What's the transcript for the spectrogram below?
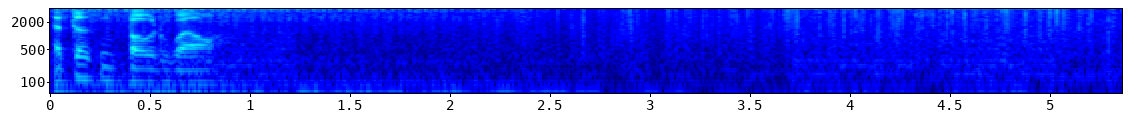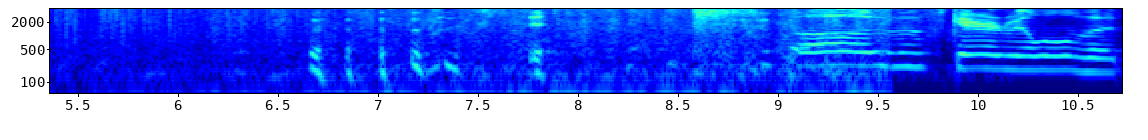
That doesn't bode well. Shit. Oh, this is scaring me a little bit.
